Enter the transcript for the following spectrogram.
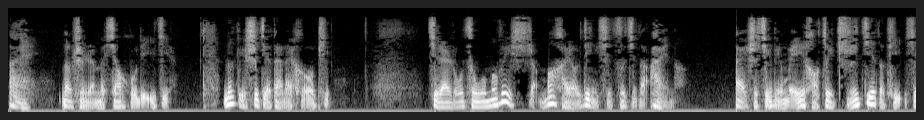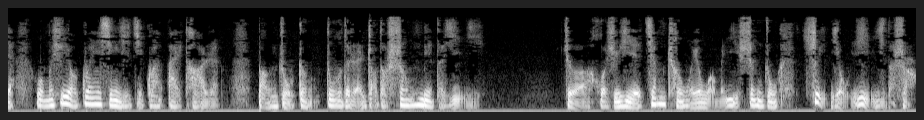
爱能使人们相互理解，能给世界带来和平。既然如此，我们为什么还要吝惜自己的爱呢？爱是心灵美好最直接的体现。我们需要关心以及关爱他人，帮助更多的人找到生命的意义。这或许也将成为我们一生中最有意义的事儿。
